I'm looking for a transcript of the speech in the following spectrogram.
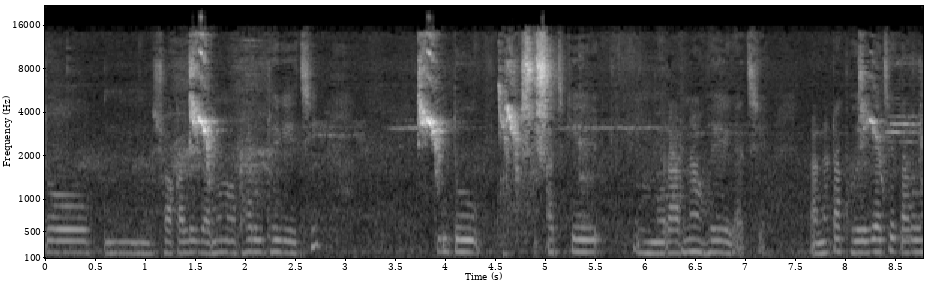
তো সকালে যেমন ওঠার উঠে গিয়েছি কিন্তু আজকে রান্না হয়ে গেছে। রান্নাটা হয়ে গেছে কারণ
